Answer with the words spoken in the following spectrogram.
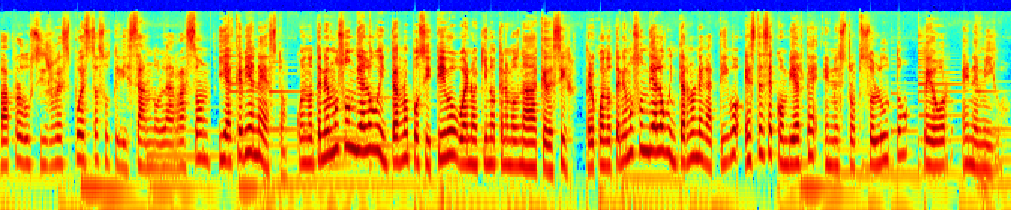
va a producir respuestas utilizando la razón. ¿Y a qué viene esto? Cuando tenemos un diálogo interno positivo, bueno, aquí no tenemos nada que decir. Pero cuando tenemos un diálogo interno negativo, este se convierte en nuestro absoluto peor enemigo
